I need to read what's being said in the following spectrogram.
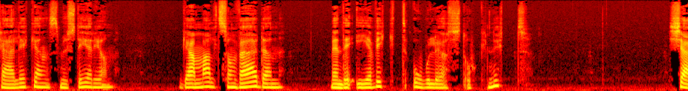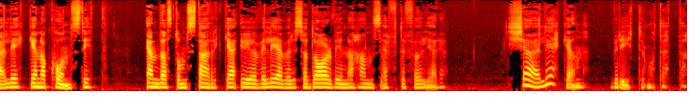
kärlekens mysterium. Gammalt som världen, men det är evigt olöst och nytt. Kärleken och konstigt. Endast de starka överlever, sa Darwin och hans efterföljare. Kärleken bryter mot detta.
